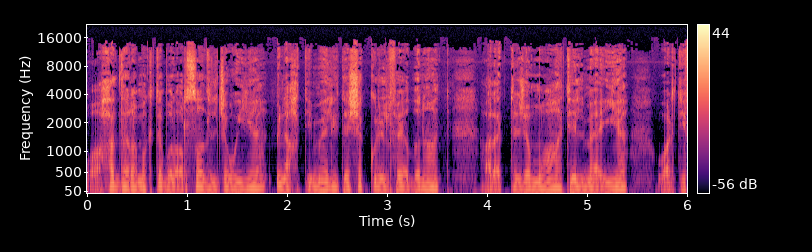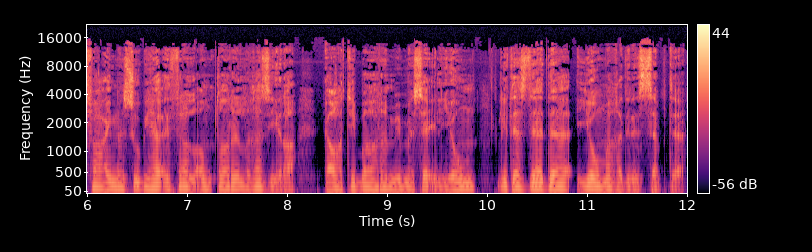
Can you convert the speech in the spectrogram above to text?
وحذر مكتب الأرصاد الجوية من احتمال تشكل الفيضانات على التجمعات المائية وارتفاع منسوبها إثر الأمطار الغزيرة اعتبارا من مساء اليوم لتزداد يوم غد السبت.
